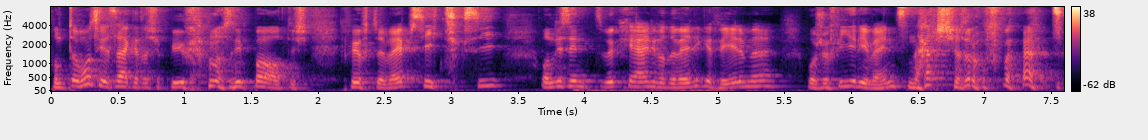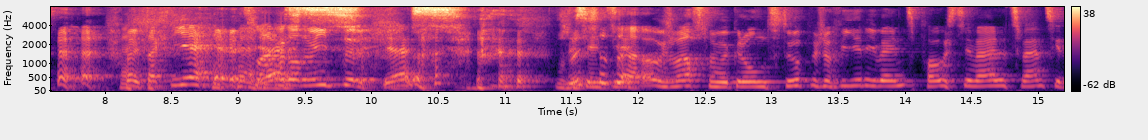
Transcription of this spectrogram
Und da muss ich sagen, das ist ein Bücher noch sympathisch. Ich bin auf der Webseite gewesen, und wir sind wirklich eine von der wenigen Firmen, die schon vier Events nächstes Jahr drauf haben. und ich dachte, yeah, jetzt yes. leben wir weiter. Yes. was ist das? Die, aus was für einem Grund tut man schon vier Events post im 21?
